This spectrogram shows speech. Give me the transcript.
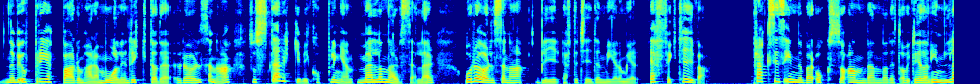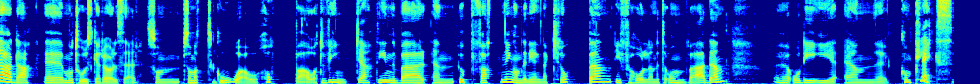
när vi upprepar de här målinriktade rörelserna så stärker vi kopplingen mellan nervceller och rörelserna blir efter tiden mer och mer effektiva. Praxis innebär också användandet av redan inlärda eh, motoriska rörelser som, som att gå och hoppa klappa och att vinka. Det innebär en uppfattning om den egna kroppen i förhållande till omvärlden. Eh, och det är en komplex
